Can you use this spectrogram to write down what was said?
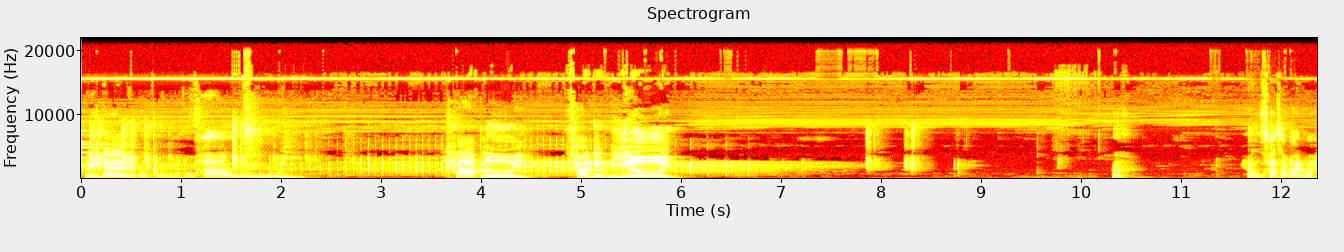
เฮ้ย ได้โอ้โหตรงขาโอ้ยคราบเลยคราบเดี๋ยวนี้เลยเฮ้ยทำไมคราสองอันวะ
